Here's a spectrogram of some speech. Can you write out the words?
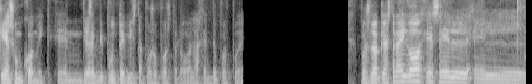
es un cómic, desde mi punto de vista, por supuesto. Luego la gente pues puede pues lo que os traigo es el,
